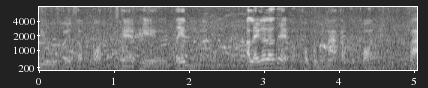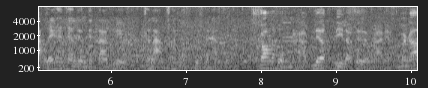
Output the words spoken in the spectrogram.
วิวคอยซัพพอร์ตแชร์เพลงเต้น อะไรก็แล้วแต่ครับขอบคุณมากๆครับผมก็ ฝากเลยกันอย่าลืมติดตามเพลงฉลามชอบขอบคุณนะครับผมก็ของผมนะครับเลือกดีแล้วเธอมาเนี่ยมันก็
